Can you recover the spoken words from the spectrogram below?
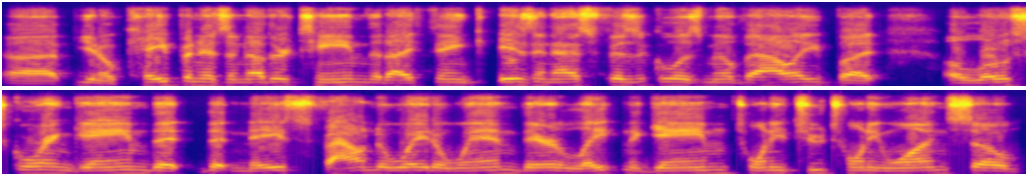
Uh, you know, Kapaun is another team that I think isn't as physical as Mill Valley, but a low scoring game that, that Maize found a way to win. They're late in the game, 22 21. So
